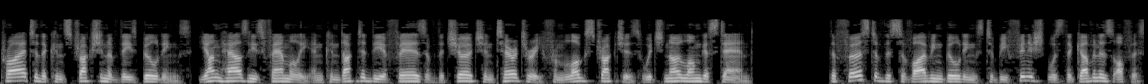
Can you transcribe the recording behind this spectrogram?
Prior to the construction of these buildings, Young housed his family and conducted the affairs of the church and territory from log structures which no longer stand. The first of the surviving buildings to be finished was the Governor's Office,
